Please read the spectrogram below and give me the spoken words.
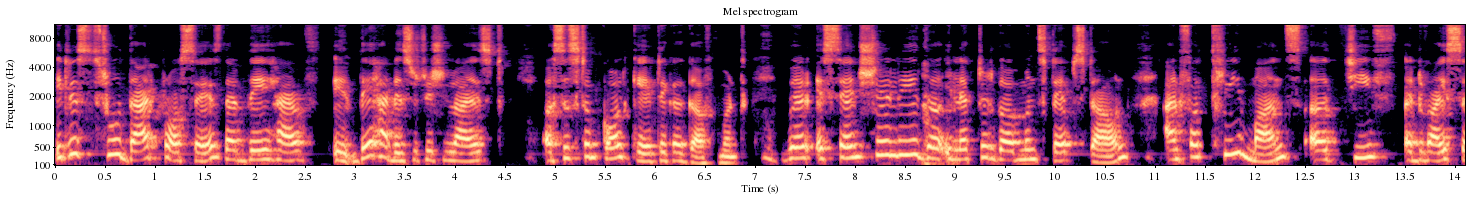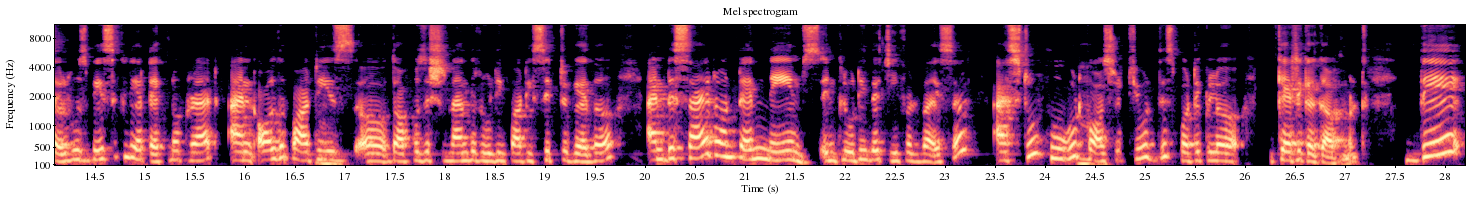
It is through that process that they have they had institutionalized a system called caretaker government, where essentially the elected government steps down, and for three months, a chief advisor, who's basically a technocrat, and all the parties, uh, the opposition and the ruling party, sit together and decide on 10 names, including the chief advisor, as to who would mm-hmm. constitute this particular caretaker government. They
